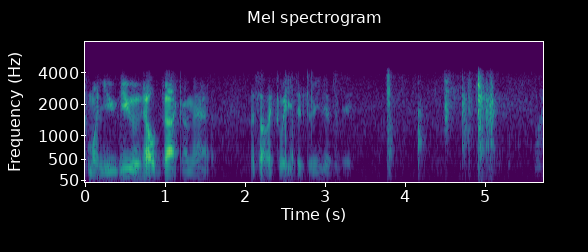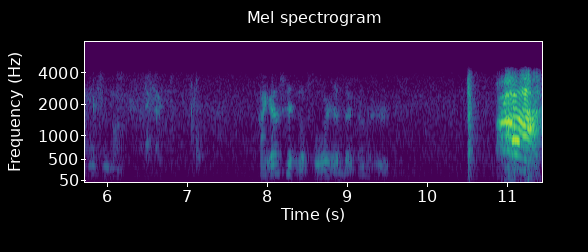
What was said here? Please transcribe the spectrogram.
Come on, you you held back on that. That's not like what you did to me the other day. Why isn't my... I got hit in the forehead. That kind of hurt. Ah!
